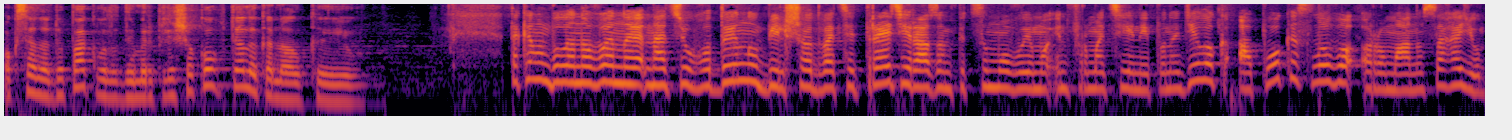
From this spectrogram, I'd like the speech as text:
Оксана Допак, Володимир Плішаков, телеканал Київ. Такими були новини на цю годину. Більше о 23-й. разом підсумовуємо інформаційний понеділок. А поки слово Роману Сагаю.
